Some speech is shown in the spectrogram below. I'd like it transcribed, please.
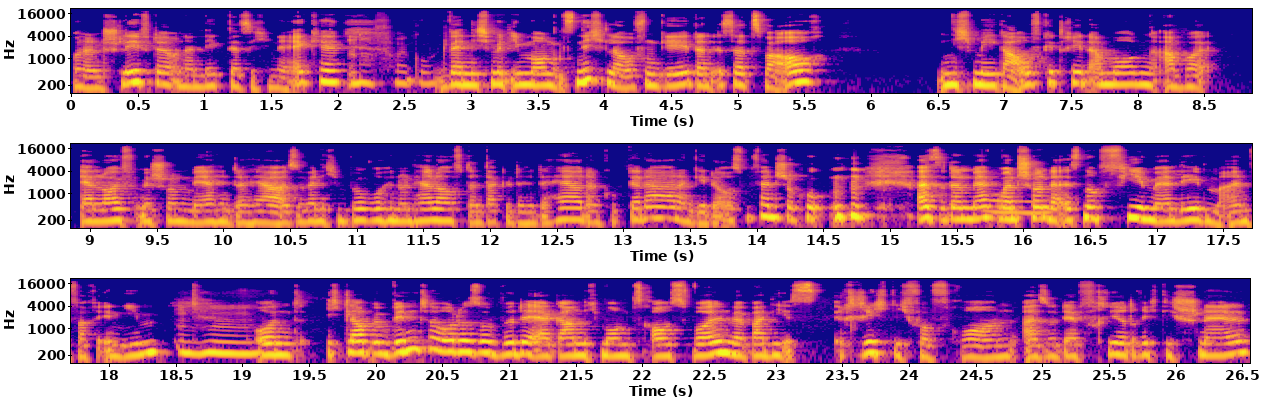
und dann schläft er und dann legt er sich in der Ecke. Na, Wenn ich mit ihm morgens nicht laufen gehe, dann ist er zwar auch nicht mega aufgedreht am Morgen, aber er läuft mir schon mehr hinterher. Also wenn ich im Büro hin und her laufe, dann dackelt er hinterher, dann guckt er da, dann geht er aus dem Fenster gucken. Also dann merkt man schon, da ist noch viel mehr Leben einfach in ihm. Mhm. Und ich glaube, im Winter oder so würde er gar nicht morgens raus wollen, weil Buddy ist richtig verfroren. Also der friert richtig schnell.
